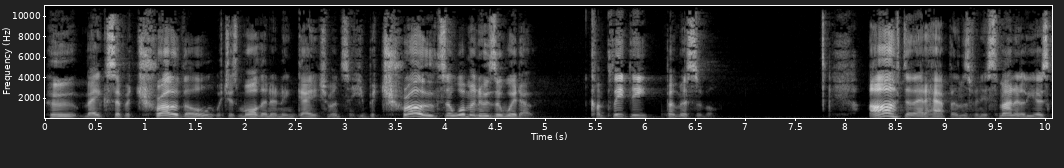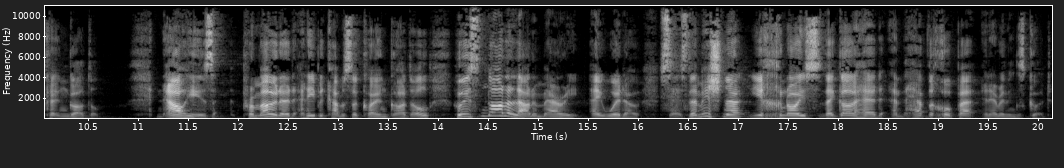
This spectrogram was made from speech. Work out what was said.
who makes a betrothal, which is more than an engagement, so he betroths a woman who's a widow. Completely permissible. After that happens, when V'nisman Elias Kohen Gadol. Now he is promoted and he becomes the Kohen Gadol, who is not allowed to marry a widow. Says the Mishnah, Yichnois, they go ahead and they have the chuppah and everything's good.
